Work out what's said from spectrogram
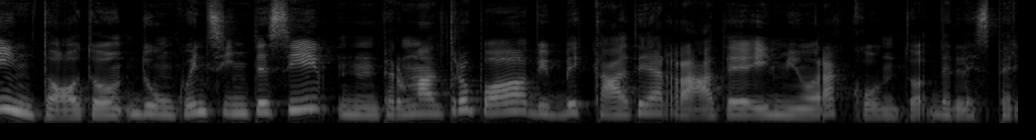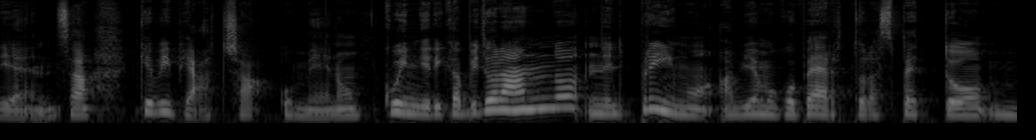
In toto, dunque in sintesi, mm, per un altro po' vi beccate e arrate il mio racconto dell'esperienza, che vi piaccia o meno. Quindi ricapitolando, nel primo abbiamo coperto l'aspetto mm,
